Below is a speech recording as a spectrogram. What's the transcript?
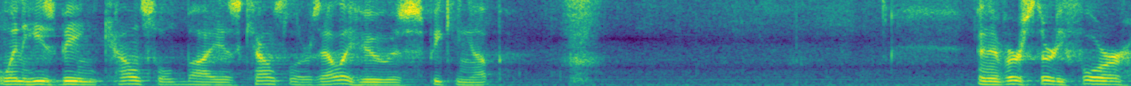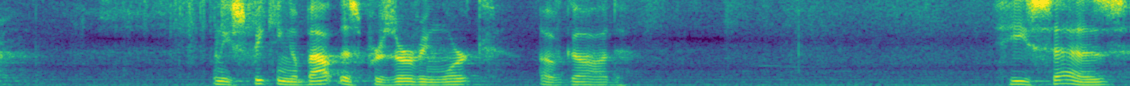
when he's being counseled by his counselors, Elihu is speaking up. And in verse 34, when he's speaking about this preserving work of God, he says,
